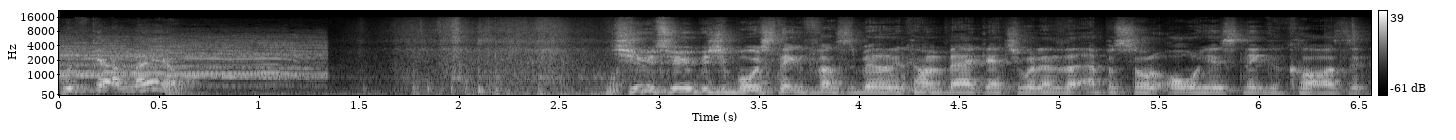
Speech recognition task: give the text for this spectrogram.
we've got mail. YouTube, it's your boy Sneaker Flexibility coming back at you with another episode of Old Head Sneaker Closet.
